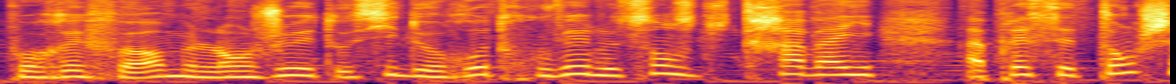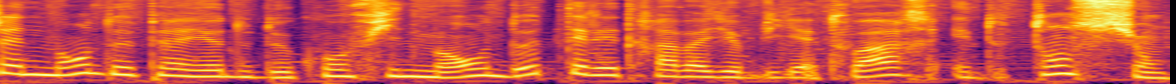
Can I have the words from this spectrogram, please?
Pour réforme, l'enjeu est aussi de retrouver le sens du travail après cet enchaînement de périodes de confinement, de télétravail obligatoire et de tension.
